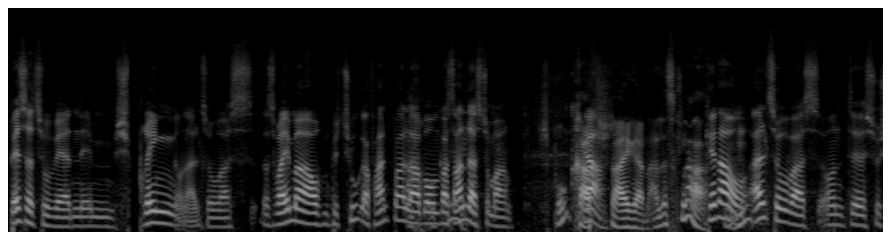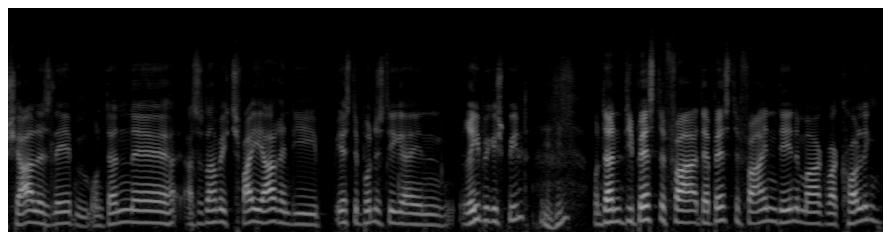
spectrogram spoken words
besser zu werden im Springen und all sowas. Das war immer auf den Bezug auf Handball, Ach, aber um okay. was anderes zu machen. Sprungkraft ja. steigern, alles klar. Genau, mhm. all sowas und äh, soziales Leben. Und dann, äh, also dann habe ich zwei Jahre in die erste Bundesliga in Riebe gespielt. Mhm. Und dann die beste der beste Verein in Dänemark war Colling.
